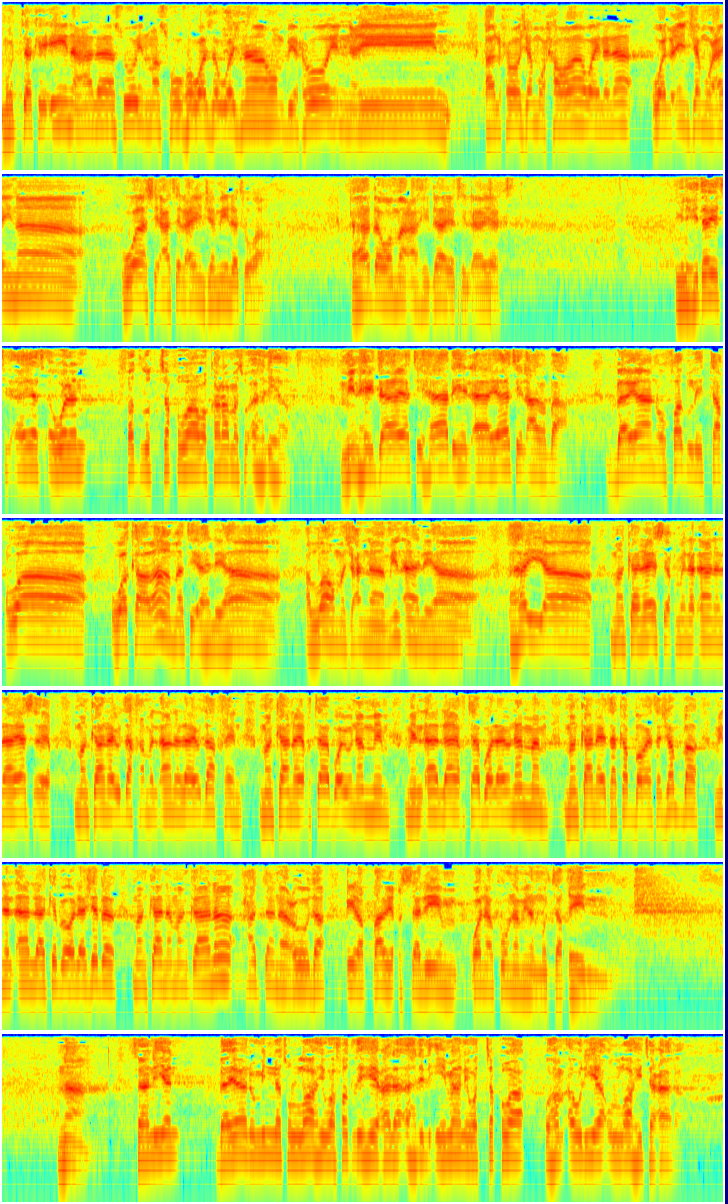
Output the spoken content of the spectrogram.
متكئين على سور مصفوفة وزوجناهم بحور عين. الحور جمع وإلا لا والعين جمع عينا. واسعة العين جميلتها. هذا ومع هداية الآيات. من هداية الآيات أولا فضل التقوى وكرمة أهلها. من هداية هذه الآيات الأربع بيان فضل التقوى وكرامة أهلها. اللهم اجعلنا من أهلها. هيا من كان يسرق من الآن لا يسرق من كان يدخن من الآن لا يدخن من كان يغتاب وينمم من الآن لا يغتاب ولا ينمم من كان يتكبر ويتجبر من الآن لا كبر ولا جبر من كان من كان حتى نعود إلى الطريق السليم ونكون من المتقين. نعم. ثانيا بيان منة الله وفضله على أهل الإيمان والتقوى وهم أولياء الله تعالى.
